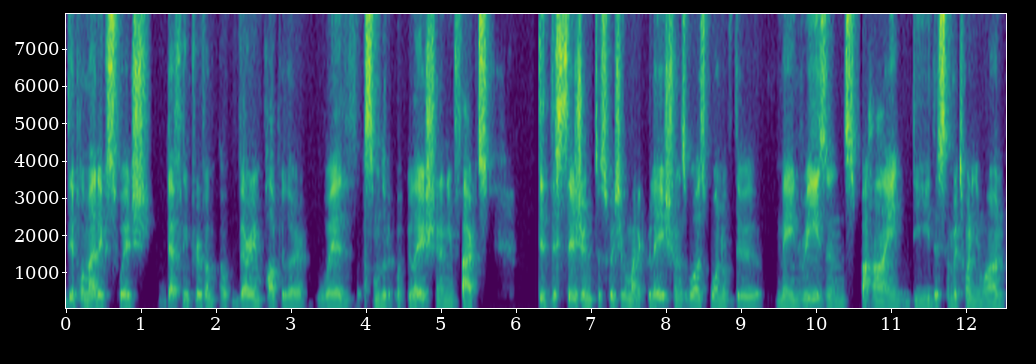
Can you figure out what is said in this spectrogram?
diplomatic switch definitely proved um, uh, very unpopular with some of the population. And in fact, the decision to switch diplomatic relations was one of the main reasons behind the December 21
